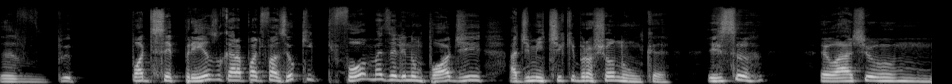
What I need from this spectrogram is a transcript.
uh, pode ser preso, o cara pode fazer o que for, mas ele não pode admitir que brochou nunca. Isso eu acho um,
